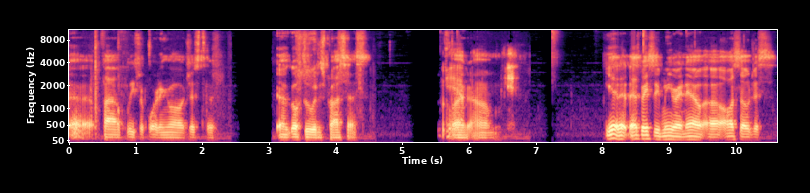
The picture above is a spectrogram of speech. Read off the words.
uh, file police reporting all just to uh, go through with this process. Yeah. But um, yeah, that, that's basically me right now. Uh, also, just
